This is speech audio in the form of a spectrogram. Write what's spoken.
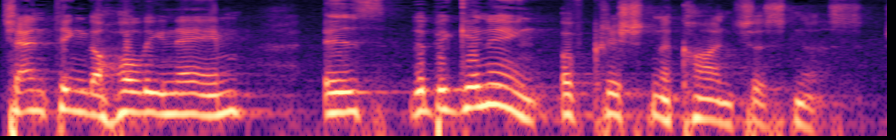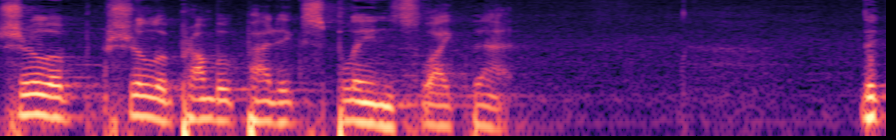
Chanting the holy name is the beginning of Krishna consciousness. Srila, Srila Prabhupada explains like that. The,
